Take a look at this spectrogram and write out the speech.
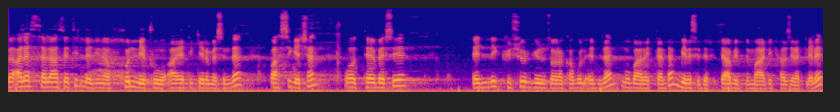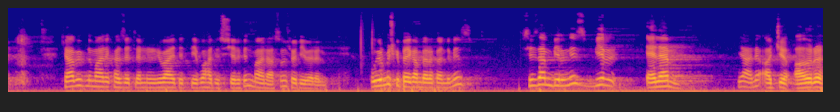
Ve aleyhisselâsetillezine hullifu ayeti kerimesinde bahsi geçen o tevbesi 50 küsür gün sonra kabul edilen mübareklerden birisidir. Kâb ibn Malik Hazretleri. Kâb ibn Malik Hazretlerinin rivayet ettiği bu hadis-i şerifin manasını söyleyiverelim. Buyurmuş ki Peygamber Efendimiz, sizden biriniz bir elem, yani acı, ağrı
